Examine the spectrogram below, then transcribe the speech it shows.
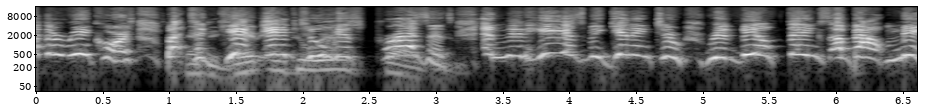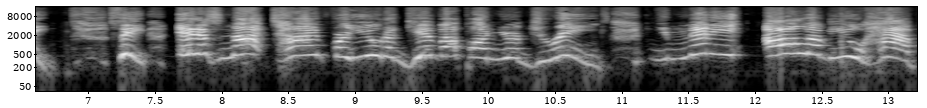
other recourse but to to get, get into his presence. And then he is beginning to reveal things about me. See, it is not time for you to give up on your dreams. You- Many, all of you have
